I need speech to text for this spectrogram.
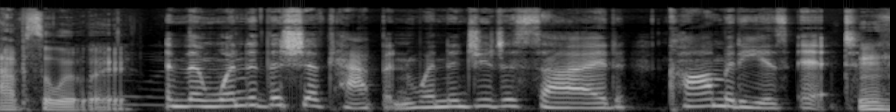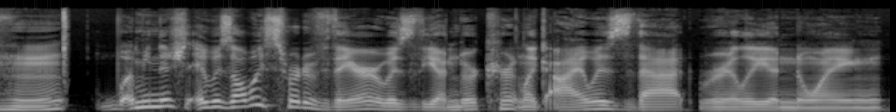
Absolutely. And then when did the shift happen? When did you decide comedy is it? hmm I mean, it was always sort of there. It was the undercurrent. Like I was that really annoying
